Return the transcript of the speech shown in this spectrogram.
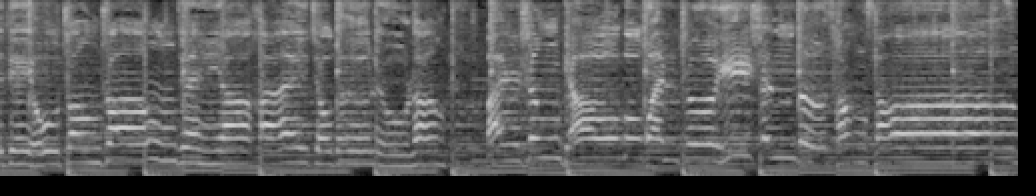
跌跌又撞撞，天涯海角的流浪，半生漂泊换这一生的沧桑。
